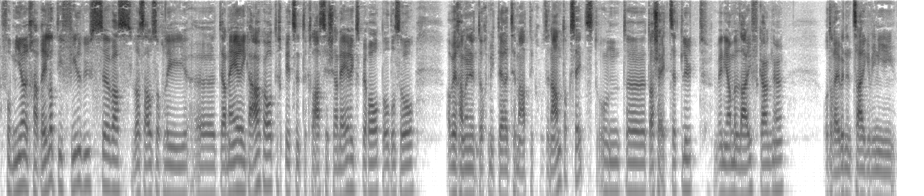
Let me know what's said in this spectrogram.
Von mir, ich habe relativ viel Wissen, was, was auch so ein bisschen äh, die Ernährung angeht. Ich bin jetzt nicht der klassische Ernährungsberater oder so, aber ich habe mich natürlich mit dieser Thematik auseinandergesetzt und äh, da schätzen die Leute, wenn ich einmal live gehe. Oder eben dann zeigen, wie ich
